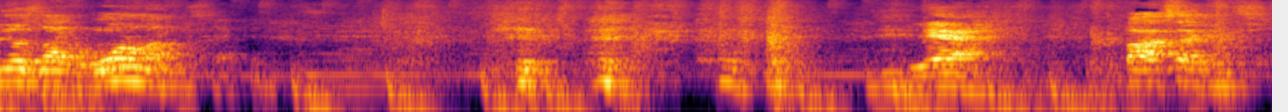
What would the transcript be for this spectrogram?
Feels like a warm up. Yeah. Five seconds.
